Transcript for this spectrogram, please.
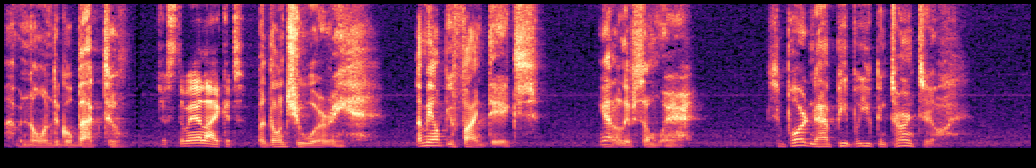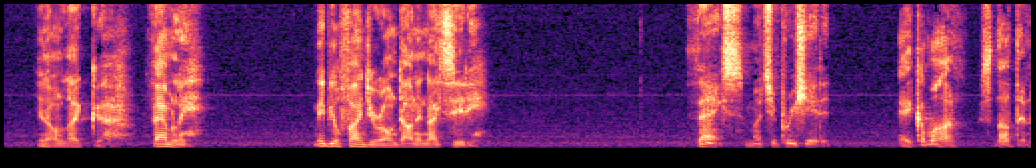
Having no one to go back to. Just the way I like it. But don't you worry. Let me help you find digs. You gotta live somewhere. It's important to have people you can turn to. You know, like uh, family. Maybe you'll find your own down in Night City. Thanks, much appreciated. Hey, come on. It's nothing.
